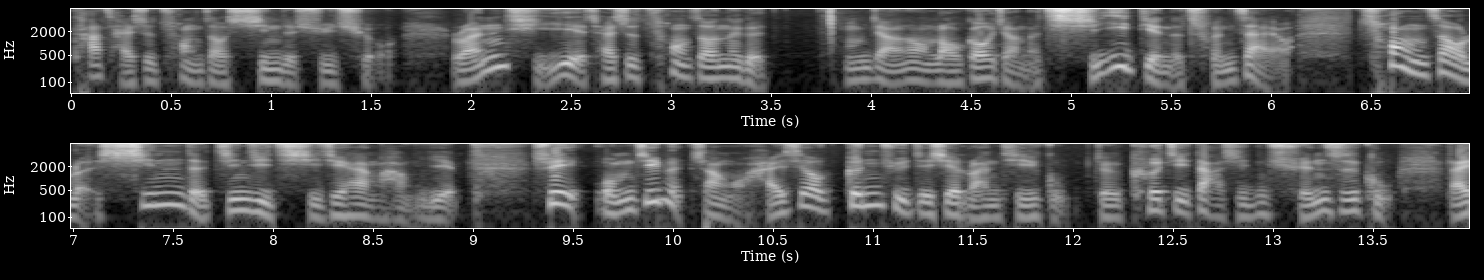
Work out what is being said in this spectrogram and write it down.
它才是创造新的需求，软体业才是创造那个。我们讲那种老高讲的奇异点的存在啊，创造了新的经济奇迹和行业，所以我们基本上哦，还是要根据这些软体股，这个科技大型全值股来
